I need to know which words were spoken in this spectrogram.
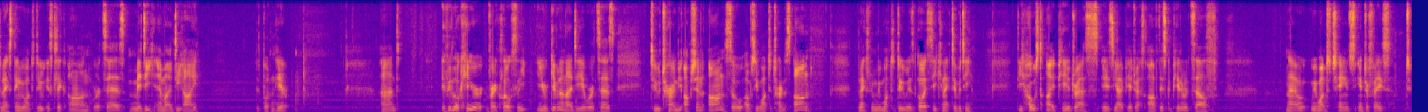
the next thing we want to do is click on where it says MIDI, M-I-D-I, this button here. And if you look here very closely, you're given an idea where it says to turn the option on. So obviously you want to turn this on. The next thing we want to do is OSC connectivity. The host IP address is the IP address of this computer itself. Now we want to change the interface to,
